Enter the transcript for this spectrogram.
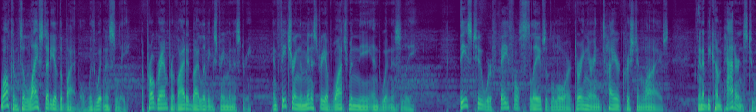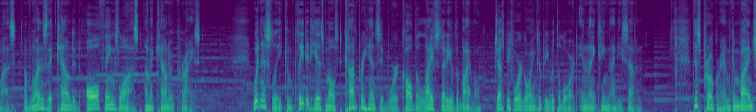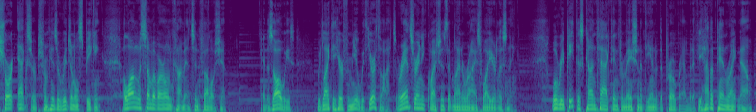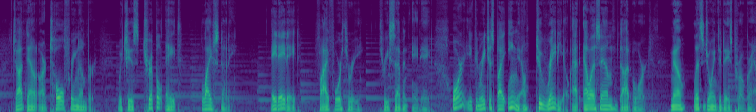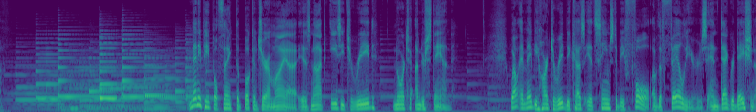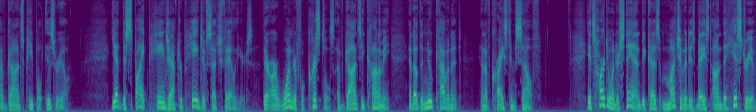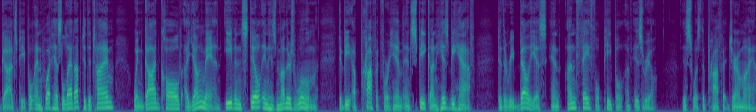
Welcome to Life Study of the Bible with Witness Lee, a program provided by Living Stream Ministry and featuring the ministry of Watchman Nee and Witness Lee. These two were faithful slaves of the Lord during their entire Christian lives and have become patterns to us of ones that counted all things lost on account of Christ. Witness Lee completed his most comprehensive work called The Life Study of the Bible just before going to be with the Lord in 1997. This program combines short excerpts from his original speaking, along with some of our own comments and fellowship. And as always, We'd like to hear from you with your thoughts or answer any questions that might arise while you're listening. We'll repeat this contact information at the end of the program, but if you have a pen right now, jot down our toll free number, which is 888 Life Study, 888 543 3788. Or you can reach us by email to radio at lsm.org. Now, let's join today's program. Many people think the book of Jeremiah is not easy to read nor to understand. Well, it may be hard to read because it seems to be full of the failures and degradation of God's people, Israel. Yet, despite page after page of such failures, there are wonderful crystals of God's economy and of the new covenant and of Christ Himself. It's hard to understand because much of it is based on the history of God's people and what has led up to the time when God called a young man, even still in his mother's womb, to be a prophet for him and speak on his behalf to the rebellious and unfaithful people of Israel. This was the prophet Jeremiah.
